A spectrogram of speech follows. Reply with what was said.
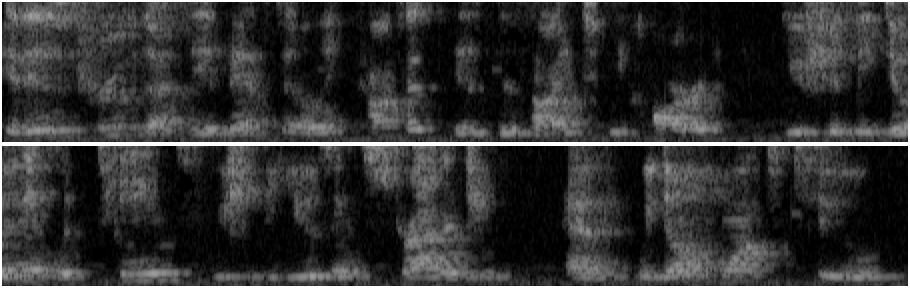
it is true that the advanced and elite content is designed to be hard. You should be doing it with teams, you should be using strategy. And we don't want to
